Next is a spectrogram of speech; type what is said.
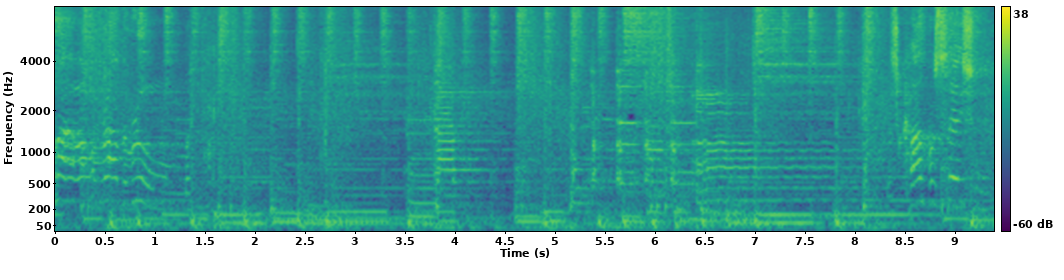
smile all around the room. This conversation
